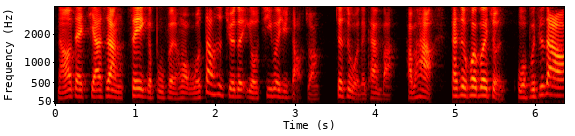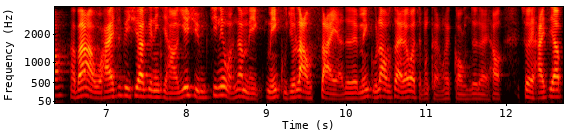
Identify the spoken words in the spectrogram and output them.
然后再加上这个部分的话，我倒是觉得有机会去倒庄，这是我的看法，好不好？但是会不会准，我不知道哦，好不好？我还是必须要跟你讲啊，也许今天晚上美美股就落赛啊，对不对？美股落赛的话，怎么可能会攻，对不对？好，所以还是要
